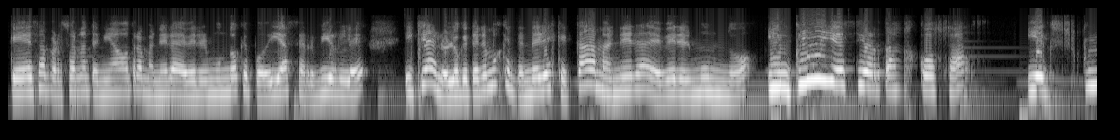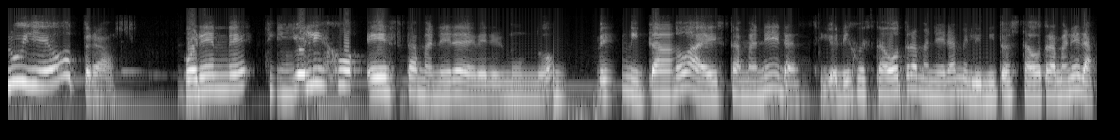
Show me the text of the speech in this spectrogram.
que esa persona tenía otra manera de ver el mundo que podía servirle. Y claro, lo que tenemos que entender es que cada manera de ver el mundo incluye ciertas cosas y excluye otras. Por ende, si yo elijo esta manera de ver el mundo, me limitado a esta manera. Si yo elijo esta otra manera, me limito a esta otra manera.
